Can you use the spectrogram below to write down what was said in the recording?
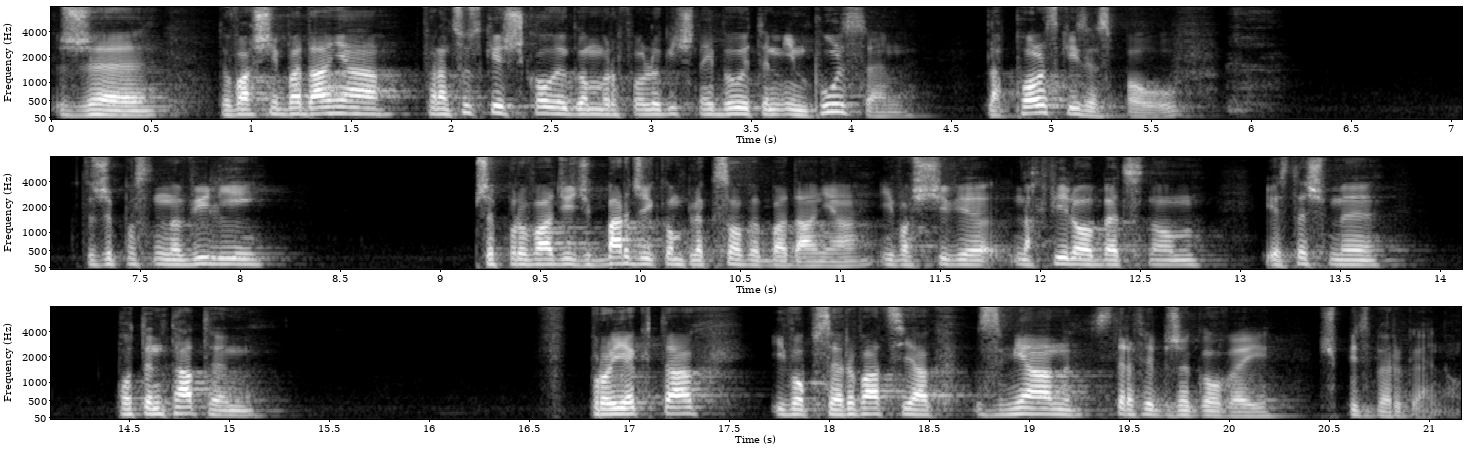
że to właśnie badania francuskiej szkoły geomorfologicznej były tym impulsem dla polskich zespołów, którzy postanowili przeprowadzić bardziej kompleksowe badania i właściwie na chwilę obecną jesteśmy potentatem w projektach i w obserwacjach zmian strefy brzegowej Spitsbergenu.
